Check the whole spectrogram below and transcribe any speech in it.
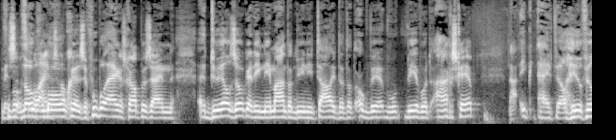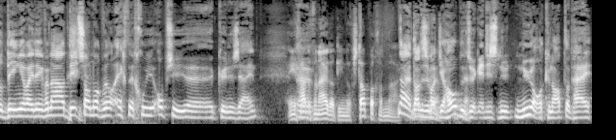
Met zijn loopvermogen, zijn voetbaleigenschappen, zijn eh, duels ook. En ik neem aan dat nu in Italië dat dat ook weer, weer wordt aangescherpt. Nou, ik, hij heeft wel heel veel dingen waar je denkt van... nou, dit zou nog wel echt een goede optie eh, kunnen zijn. En je gaat Eh, ervan uit dat hij nog stappen gaat maken. Nou, dat is wat je hoopt Ja. natuurlijk. Het is nu, nu al knap dat hij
